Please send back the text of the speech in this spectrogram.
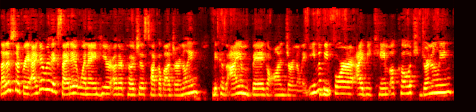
That is so great. I get really excited when I hear other coaches talk about journaling because I am big on journaling. Even mm-hmm. before I became a coach, journaling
